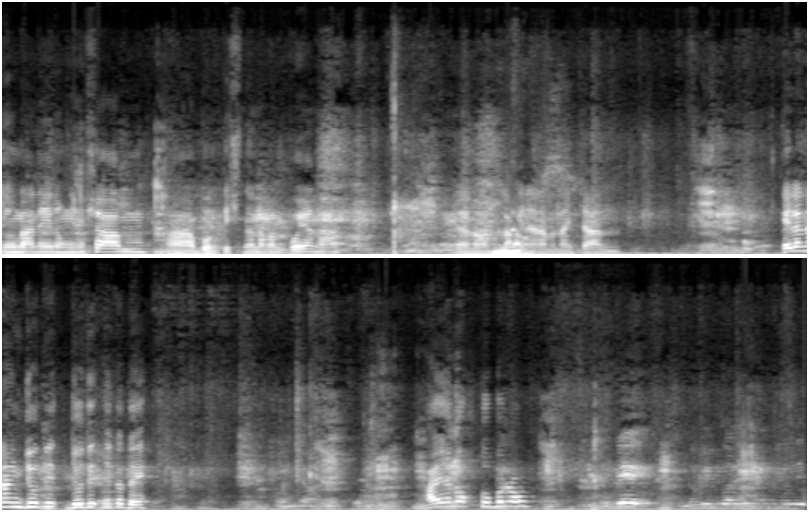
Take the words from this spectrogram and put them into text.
yung nanay ng Sham, ah, buntis na naman po yan ha. Ayan o, laki na naman ng tiyan. Kailan ang Judith, Judith nito, de? Ay, ano, October o? Hindi, November yung beauty.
